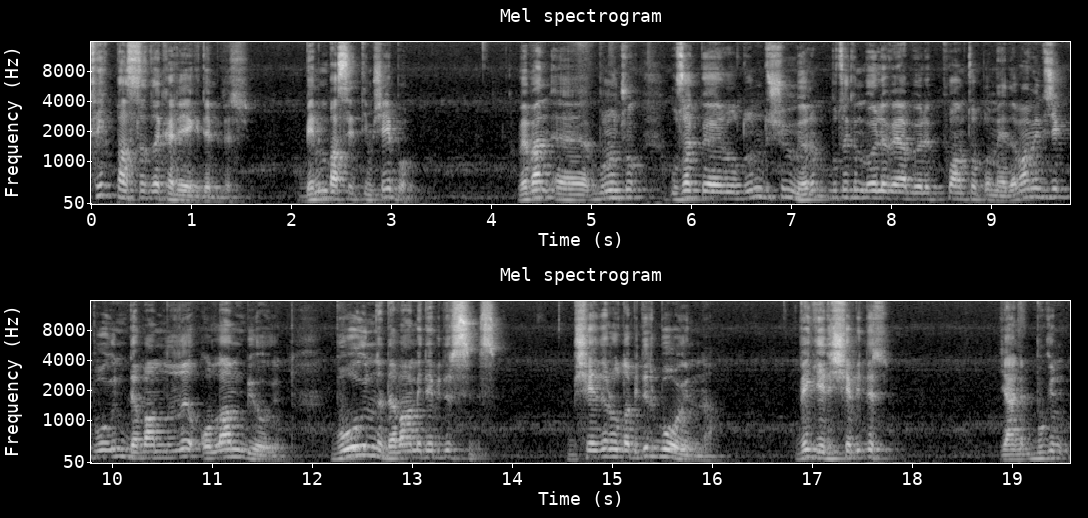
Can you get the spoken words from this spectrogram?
tek pasla da kaleye gidebilir. Benim bahsettiğim şey bu. Ve ben e, bunun çok uzak bir hayal olduğunu düşünmüyorum. Bu takım öyle veya böyle puan toplamaya devam edecek. Bu oyun devamlılığı olan bir oyun. Bu oyunla devam edebilirsiniz. Bir şeyler olabilir bu oyunla. Ve gelişebilir. Yani bugün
